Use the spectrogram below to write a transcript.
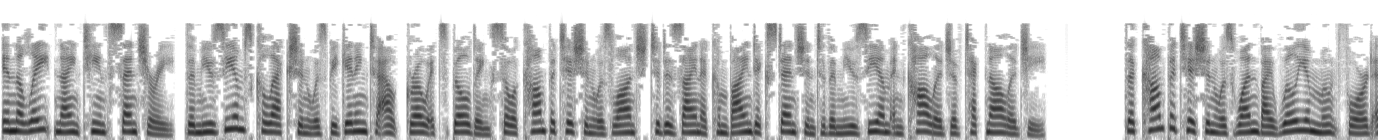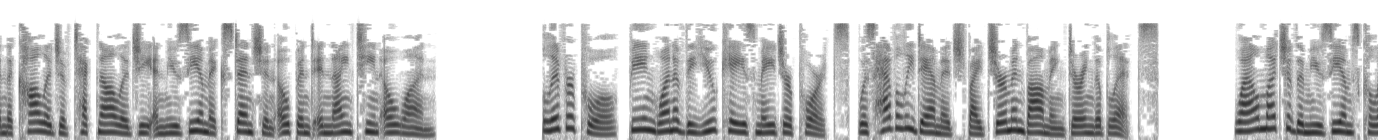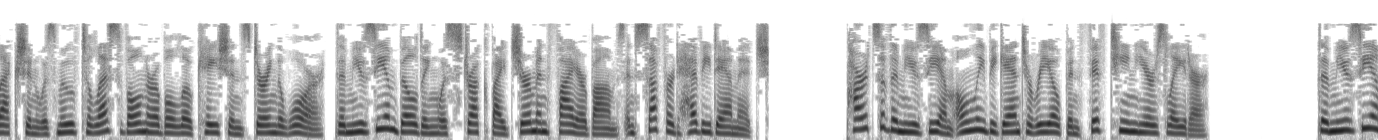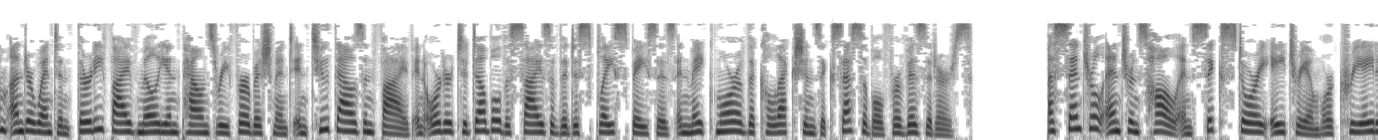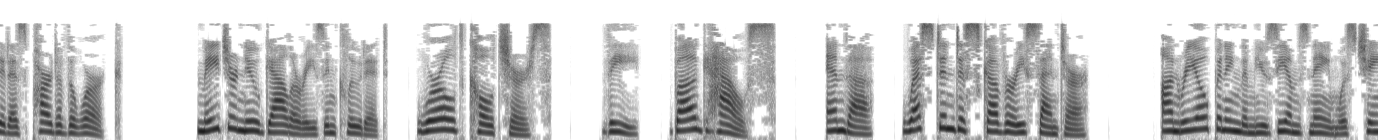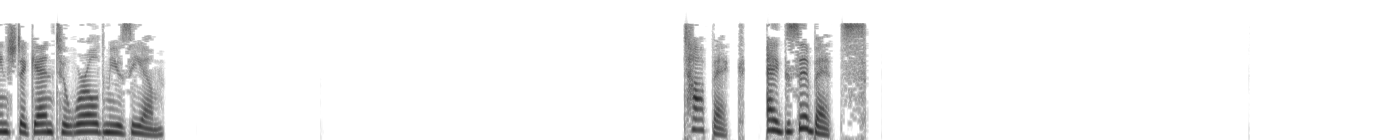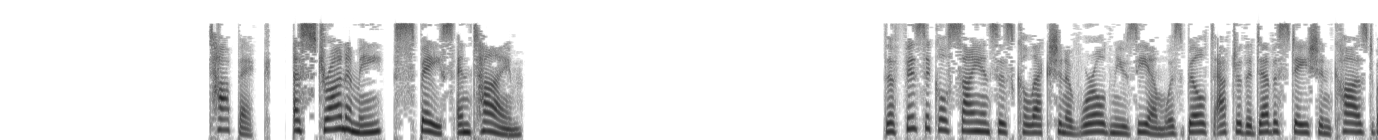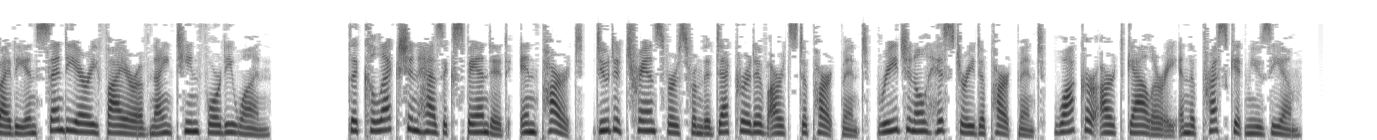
In the late 19th century, the museum's collection was beginning to outgrow its building so a competition was launched to design a combined extension to the museum and College of Technology. The competition was won by William Mountford and the College of Technology and Museum Extension opened in 1901. Liverpool, being one of the UK's major ports, was heavily damaged by German bombing during the Blitz. While much of the museum's collection was moved to less vulnerable locations during the war, the museum building was struck by German firebombs and suffered heavy damage. Parts of the museum only began to reopen 15 years later. The museum underwent an £35 million refurbishment in 2005 in order to double the size of the display spaces and make more of the collections accessible for visitors. A central entrance hall and six-story atrium were created as part of the work. Major new galleries included World Cultures, the Bug House, and the Weston Discovery Center. On reopening the museum's name was changed again to World Museum. Topic. Exhibits Topic: Astronomy, space and time. The Physical Sciences collection of World Museum was built after the devastation caused by the incendiary fire of 1941. The collection has expanded, in part, due to transfers from the Decorative Arts Department, Regional History Department, Walker Art Gallery and the Prescot Museum.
